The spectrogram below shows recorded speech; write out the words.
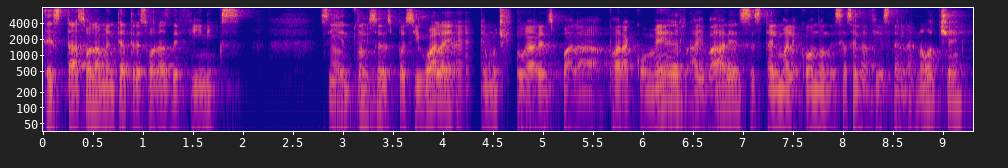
Está solamente a tres horas de Phoenix. Sí, ah, entonces, pues igual hay, muchos lugares para, para comer, hay bares, está el malecón donde se hace la fiesta en la noche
